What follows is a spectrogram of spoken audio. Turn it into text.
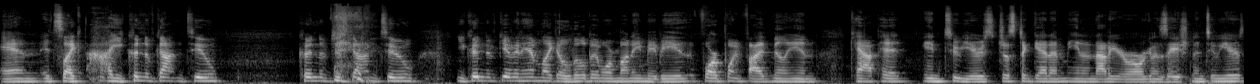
And it's like, ah, you couldn't have gotten two. Couldn't have just gotten two. You couldn't have given him like a little bit more money, maybe 4.5 million cap hit in two years just to get him in and out of your organization in two years.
